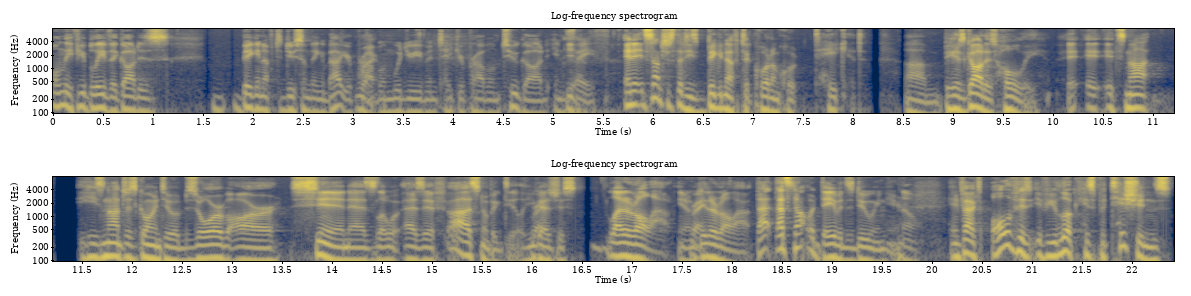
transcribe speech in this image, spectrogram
Only if you believe that God is big enough to do something about your Right. problem would you even take your problem to God in Yeah. faith. and it's not just that he's big enough to quote unquote take it, um, because God is holy. It, it, it's not. He's not just going to absorb our sin as as if ah, it's no big deal. You Right. guys just let it all out. You know, Right. get it all out. That that's not what David's doing here. No. In fact, all of his, if you look, his petitions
